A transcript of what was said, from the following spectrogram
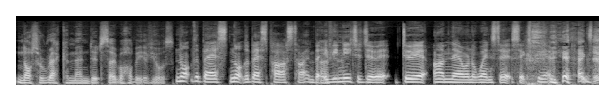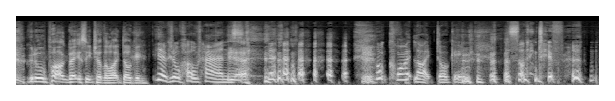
not a recommended sober hobby of yours. Not the best, not the best pastime, but if you need to do it, do it. I'm there on a Wednesday at 6 p.m. Yeah, thanks. we could all park next to each other like dogging. yeah, we could all hold hands. Yeah. Not quite like dogging, but something different.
